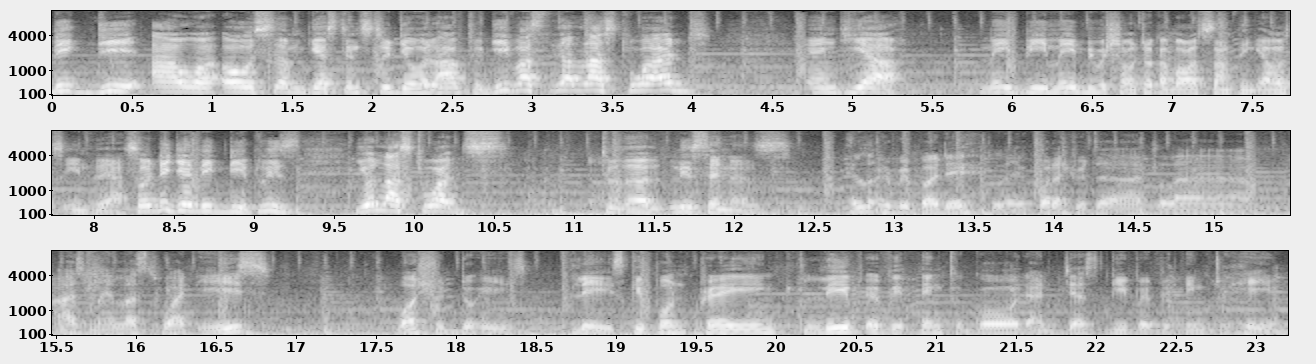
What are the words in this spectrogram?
Big D, our awesome guest in studio, will have to give us the last word. And yeah, maybe maybe we shall talk about something else in there. So DJ Big D, please, your last words to the listeners. Hello everybody, like what I should add uh, as my last word is what should do is please keep on praying, leave everything to God and just give everything to Him.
